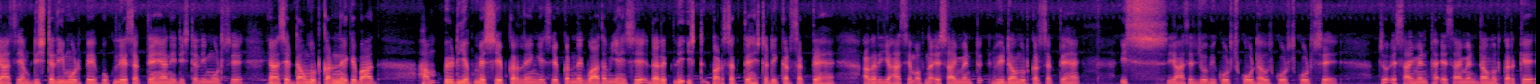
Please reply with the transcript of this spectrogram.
यहाँ से हम डिजिटली मोड पे बुक ले सकते हैं, यानी डिजिटली मोड से यहाँ से डाउनलोड करने के बाद हम पीडीएफ में सेव कर लेंगे। सेव करने के बाद हम यहीं से डायरेक्टली पढ़ सकते हैं स्टडी कर सकते हैं। अगर यहाँ से हम अपना असाइनमेंट भी डाउनलोड कर सकते हैं इस यहाँ से जो भी कोर्स कोड है, उस कोर्स कोड से जो असाइनमेंट है असाइनमेंट डाउनलोड करके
